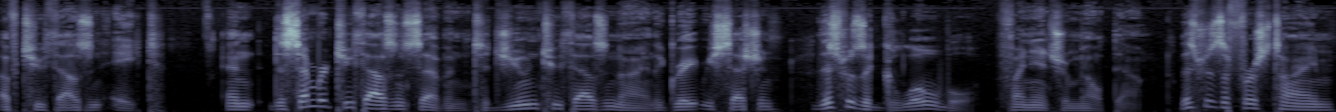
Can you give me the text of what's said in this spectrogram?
of 2008. And December 2007 to June 2009, the Great Recession, this was a global financial meltdown. This was the first time,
